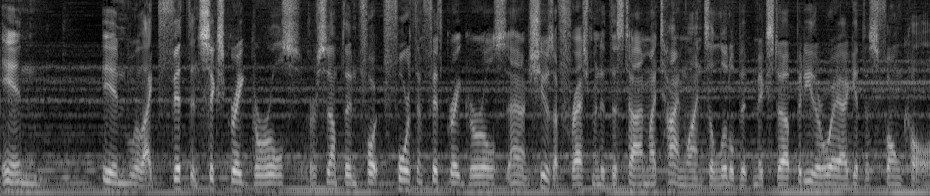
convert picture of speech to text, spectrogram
in in like fifth and sixth grade girls or something, fourth and fifth grade girls. Uh, she was a freshman at this time. My timeline's a little bit mixed up, but either way, I get this phone call.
